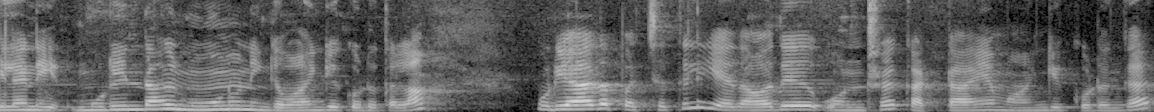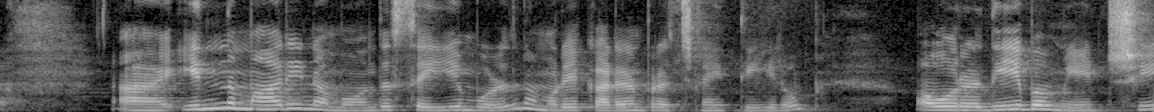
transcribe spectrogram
இளநீர். முடிந்தால் மூணும் நீங்கள் வாங்கி கொடுக்கலாம். முடியாத பட்சத்தில் ஏதாவது ஒன்றை கட்டாயம் வாங்கி கொடுங்க. இந்த மாதிரி நம்ம வந்து செய்யும் பொழுது நம்முடைய கடன் பிரச்சனை தீரும். ஒரு தீபம் ஏற்றி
